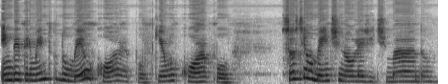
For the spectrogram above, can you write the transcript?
Em detrimento do meu corpo, que é um corpo socialmente não legitimado,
